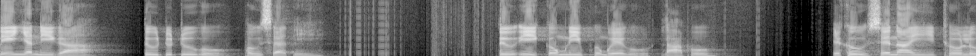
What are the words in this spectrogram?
နေ့ညနေကသူတူတူကိုဖုံးဆက်သည်သူဤကုမ္ပဏီဖွင့်ပွဲကိုလာဖို့ ယခု10နာရီထိုးလူ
